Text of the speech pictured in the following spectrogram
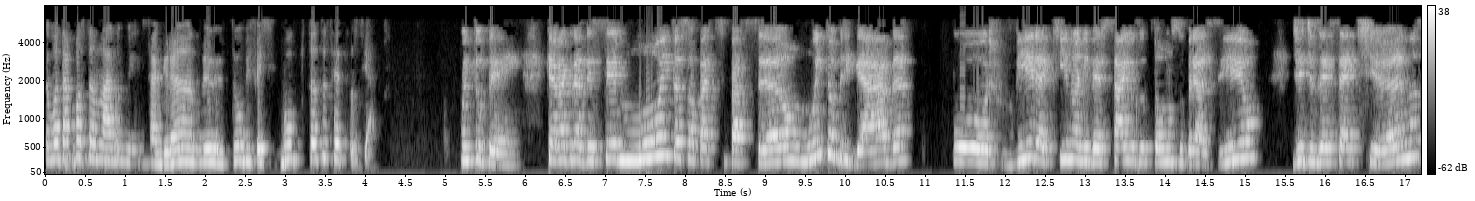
eu vou estar postando lá no meu Instagram, no meu YouTube, Facebook, todas as redes sociais. Muito bem. Quero agradecer muito a sua participação. Muito obrigada por vir aqui no aniversário do Tons do Brasil, de 17 anos.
